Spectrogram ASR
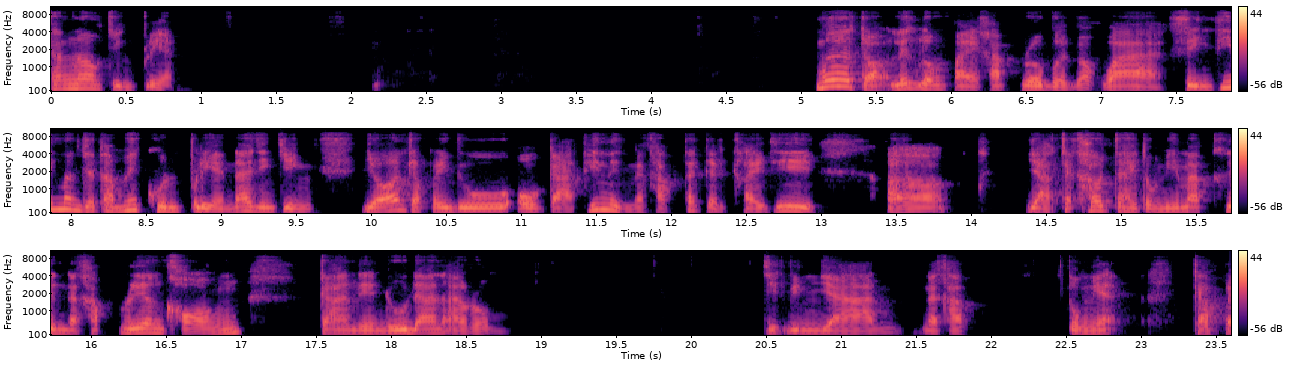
ข้างนอกจึงเปลี่ยน เมื่อเจาะลึกลงไปครับโรเบิร์ตบอกว่าสิ่งที่มันจะทำให้คุณเปลี่ยนได้จริง ๆ ย้อนกลับไปดูโอกาสที่หนึ่งนะครับ ถ้าเกิดใครที่อยากจะเข้าใจตรงนี้มากขึ้นนะครับ เรื่องของการเรียนรู้ด้านอารมณ์ จิตวิญญาณนะครับ ตรงเนี้ยกลับไป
